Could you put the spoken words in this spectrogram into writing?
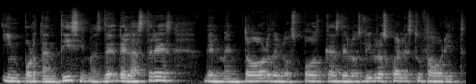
importantísimas. De, de las tres, del mentor, de los podcasts, de los libros, ¿cuál es tu favorito?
